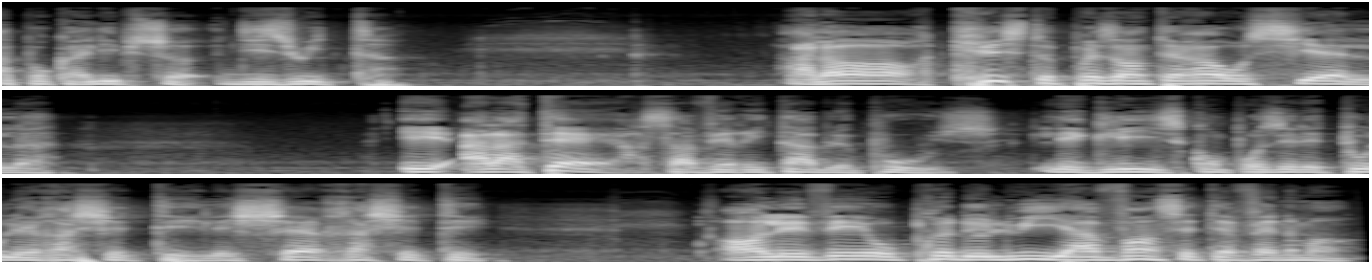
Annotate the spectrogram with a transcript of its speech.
Apocalypse 18. Alors Christ présentera au ciel et à la terre sa véritable épouse, l'Église composée de tous les rachetés, les chers rachetés, enlevés auprès de lui avant cet événement.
